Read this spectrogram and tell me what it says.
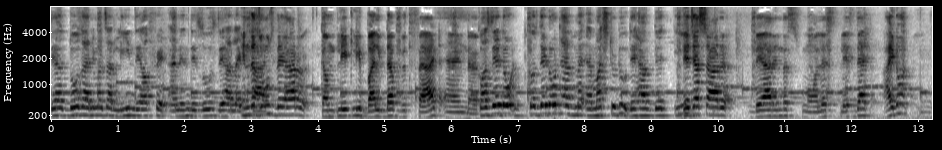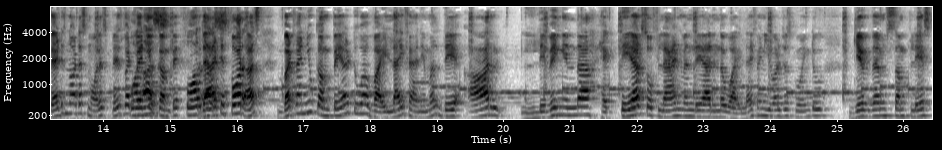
They are those animals are lean. They are fit, and in the zoos they are like in the zoos they are completely bulked up with fat and uh, because they don't because they don't have uh, much to do. They have they eat. they just are they are in the smallest place that i don't that is not a smallest place but For when us, you compare for that us. is for us but when you compare to a wildlife animal they are living in the hectares of land when they are in the wildlife and you are just going to give them some place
